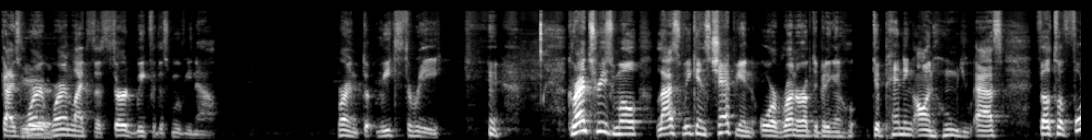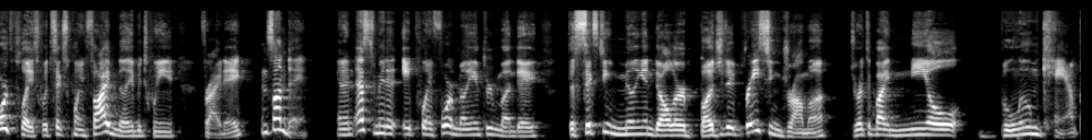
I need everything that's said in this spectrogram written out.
Guys, we're we're in like the third week for this movie now. We're in th- week three. Gran Turismo, last weekend's champion or runner-up, depending on who- depending on whom you ask, fell to fourth place with 6.5 million between Friday and Sunday, and an estimated 8.4 million through Monday. The 16 million dollar budgeted racing drama, directed by Neill Blomkamp,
